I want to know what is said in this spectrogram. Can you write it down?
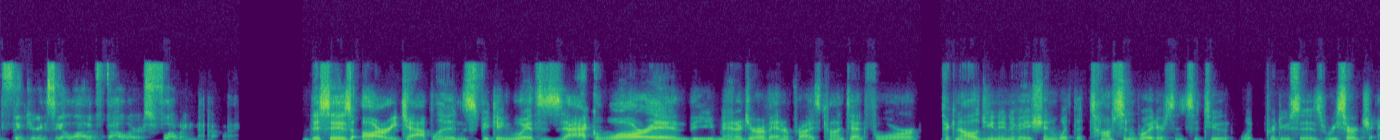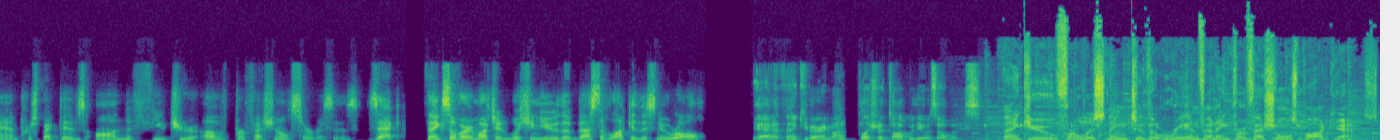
I think you're going to see a lot of dollars flowing that way. This is Ari Kaplan speaking with Zach Warren, the manager of enterprise content for technology and innovation with the Thomson Reuters Institute, which produces research and perspectives on the future of professional services. Zach, thanks so very much and wishing you the best of luck in this new role. Yeah, thank you very much. Pleasure to talk with you as always. Thank you for listening to the Reinventing Professionals podcast.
